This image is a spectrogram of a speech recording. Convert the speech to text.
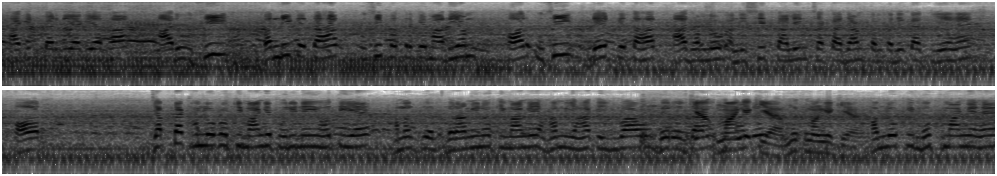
स्थगित कर दिया गया था। और उसी बंदी के तहत, उसी पत्र के माध्यम और उसी डेट के तहत आज हम लोग अनिश्चितकालीन चक्का जाम कंपनी का किए हैं और जब तक हम लोगों की मांगे पूरी नहीं होती है हम ग्रामीणों की मांगे हम यहाँ के युवाओं बेरोजगार मांगे किया? मुख्य मांगे किया? हम लोग की मुख्य मांगे हैं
